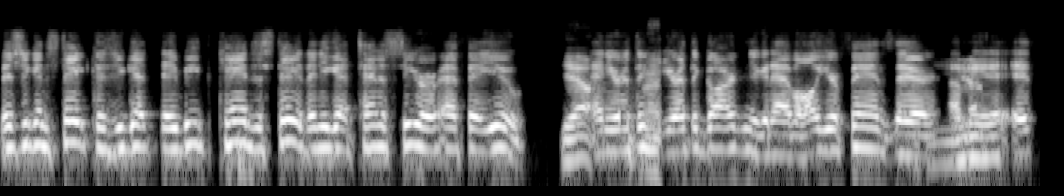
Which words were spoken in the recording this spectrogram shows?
Michigan State, because you get they beat Kansas State, then you got Tennessee or FAU. Yeah. And you're at the right. you're at the Garden. You're gonna have all your fans there. I mean, it, it,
